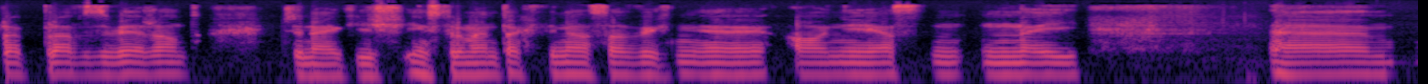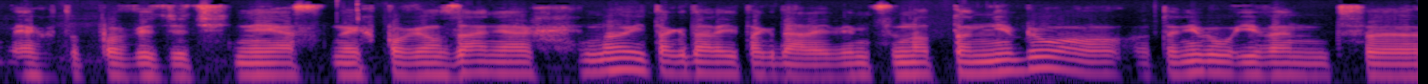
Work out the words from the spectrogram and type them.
pra, praw zwierząt, czy na jakichś instrumentach finansowych nie, o niejasnej jak to powiedzieć, niejasnych powiązaniach, no i tak dalej, i tak dalej. Więc no to nie było, to nie był event e,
